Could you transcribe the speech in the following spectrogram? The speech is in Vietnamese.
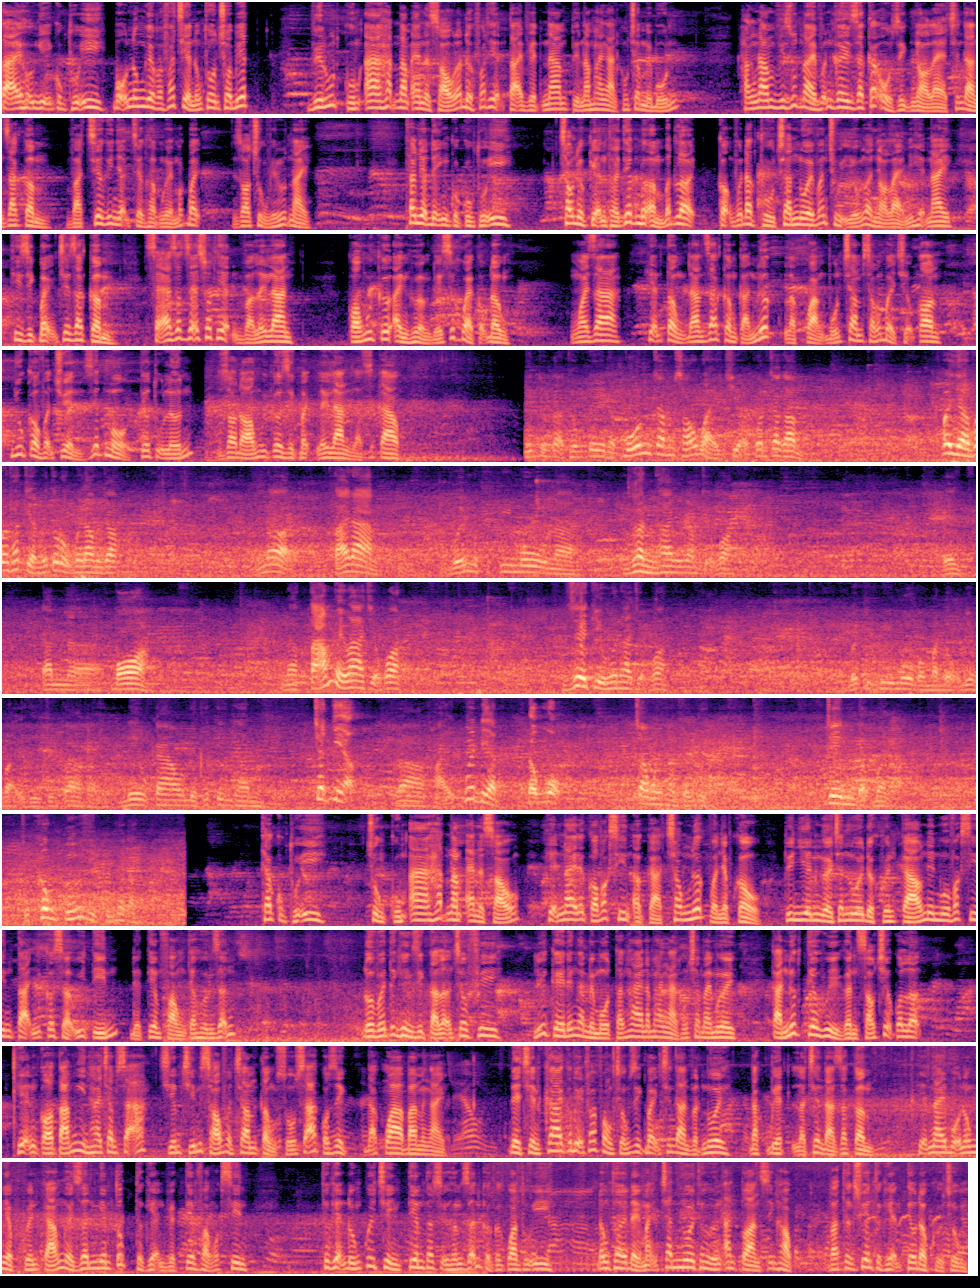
Tại hội nghị Cục Thú y, Bộ Nông nghiệp và Phát triển Nông thôn cho biết, virus cúm AH5N6 đã được phát hiện tại Việt Nam từ năm 2014. Hàng năm, virus này vẫn gây ra các ổ dịch nhỏ lẻ trên đàn gia cầm và chưa ghi nhận trường hợp người mắc bệnh do chủng virus này. Theo nhận định của Cục Thú y, trong điều kiện thời tiết mưa ẩm bất lợi, cộng với đặc thù chăn nuôi vẫn chủ yếu là nhỏ lẻ như hiện nay, thì dịch bệnh trên gia cầm sẽ rất dễ xuất hiện và lây lan, có nguy cơ ảnh hưởng đến sức khỏe cộng đồng. Ngoài ra, hiện tổng đàn gia cầm cả nước là khoảng 467 triệu con, nhu cầu vận chuyển, giết mổ, tiêu thụ lớn, do đó nguy cơ dịch bệnh lây lan là rất cao. Chúng ta thống kê là 467 triệu con gia cầm. Bây giờ vẫn phát triển với tốc độ 15%. Nó tái đàn với một quy mô là gần 25 triệu con. Đàn à, bò là 8,3 triệu con. Dê kiều hơn 2 triệu con. Với cái quy mô và mật độ như vậy thì chúng ta phải nêu cao được cái tinh thần trách nhiệm và phải quyết liệt đồng bộ trong cái phòng chống dịch trên động vật chứ không cứ gì cúm này. Theo Cục Thú y, chủng cúm AH5N6 hiện nay đã có vaccine ở cả trong nước và nhập khẩu. Tuy nhiên, người chăn nuôi được khuyến cáo nên mua vaccine tại những cơ sở uy tín để tiêm phòng theo hướng dẫn. Đối với tình hình dịch tả lợn châu Phi, lũy kế đến ngày 11 tháng 2 năm 2020, cả nước tiêu hủy gần 6 triệu con lợn. Hiện có 8.200 xã, chiếm 96% tổng số xã có dịch đã qua 30 ngày. Để triển khai các biện pháp phòng chống dịch bệnh trên đàn vật nuôi, đặc biệt là trên đàn gia cầm, hiện nay Bộ Nông nghiệp khuyến cáo người dân nghiêm túc thực hiện việc tiêm phòng vaccine, thực hiện đúng quy trình tiêm theo sự hướng dẫn của cơ quan thú y, đồng thời đẩy mạnh chăn nuôi theo hướng an toàn sinh học và thường xuyên thực hiện tiêu độc khử trùng.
